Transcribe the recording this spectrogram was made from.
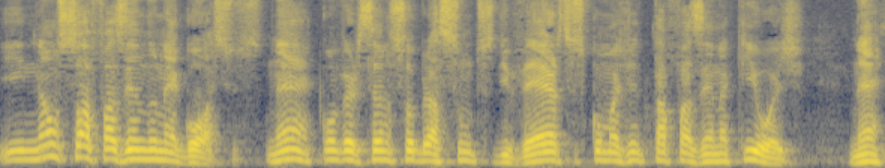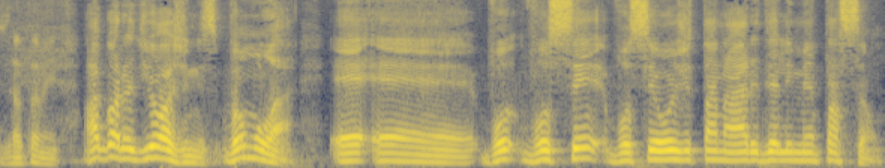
e não só fazendo negócios, né? Conversando sobre assuntos diversos, como a gente está fazendo aqui hoje né? Exatamente. Agora, Diógenes, vamos lá. É, é, você, você hoje está na área de alimentação,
